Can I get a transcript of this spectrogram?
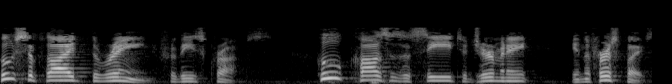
Who supplied the rain for these crops? Who causes a seed to germinate in the first place?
